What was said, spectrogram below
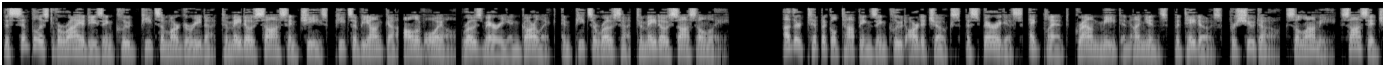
The simplest varieties include pizza margherita tomato sauce and cheese, pizza bianca olive oil, rosemary and garlic, and pizza rossa tomato sauce only. Other typical toppings include artichokes, asparagus, eggplant, ground meat and onions, potatoes, prosciutto, salami, sausage,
